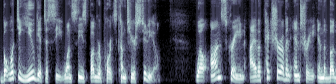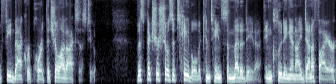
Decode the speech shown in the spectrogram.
but what do you get to see once these bug reports come to your studio? Well, on screen, I have a picture of an entry in the bug feedback report that you'll have access to. This picture shows a table that contains some metadata, including an identifier,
